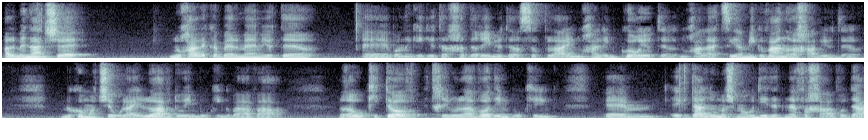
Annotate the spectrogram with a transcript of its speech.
על מנת שנוכל לקבל מהם יותר, אה, בוא נגיד יותר חדרים, יותר supply, נוכל למכור יותר, נוכל להציע מגוון רחב יותר, מקומות שאולי לא עבדו עם בוקינג בעבר, ראו כי טוב, התחילו לעבוד עם בוקינג, הגדלנו משמעותית את נפח העבודה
